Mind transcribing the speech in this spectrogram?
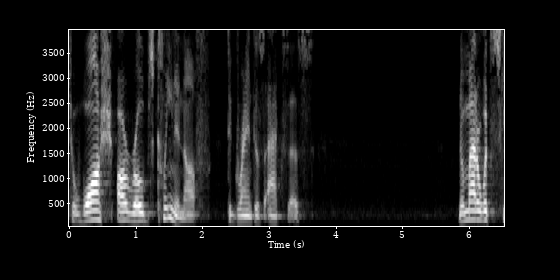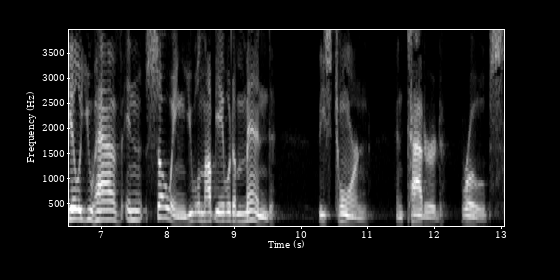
to wash our robes clean enough to grant us access. No matter what skill you have in sewing, you will not be able to mend these torn and tattered robes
